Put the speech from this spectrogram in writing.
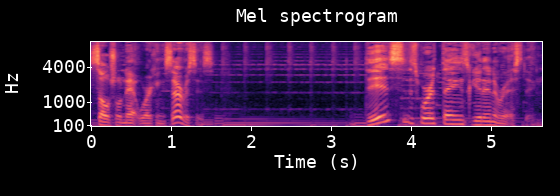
social networking services. This is where things get interesting.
